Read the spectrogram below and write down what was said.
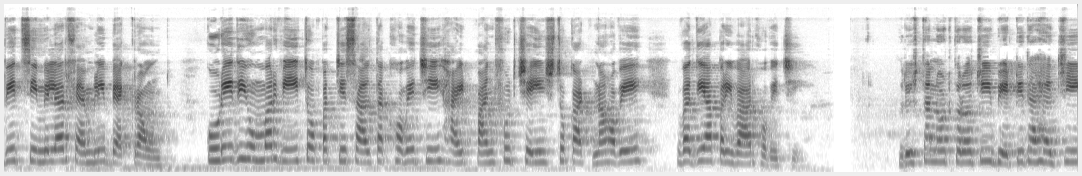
with similar family background ਕੁੜੀ ਦੀ ਉਮਰ 20 ਤੋਂ 25 ਸਾਲ ਤੱਕ ਹੋਵੇ ਜੀ ਹਾਈਟ 5 ਫੁੱਟ 6 ਇੰਚ ਤੋਂ ਘੱਟ ਨਾ ਹੋਵੇ, ਵਧੀਆ ਪਰਿਵਾਰ ਹੋਵੇ ਜੀ। ਰਿਸ਼ਤਾ ਨੋਟ ਕਰੋ ਜੀ, ਬੇਟੀ ਦਾ ਹੈ ਜੀ,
